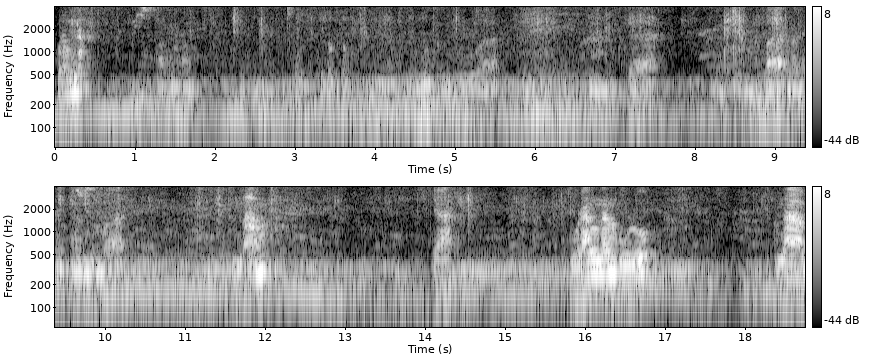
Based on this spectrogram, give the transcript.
kurang enam. Ya. Kurang 60 enam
